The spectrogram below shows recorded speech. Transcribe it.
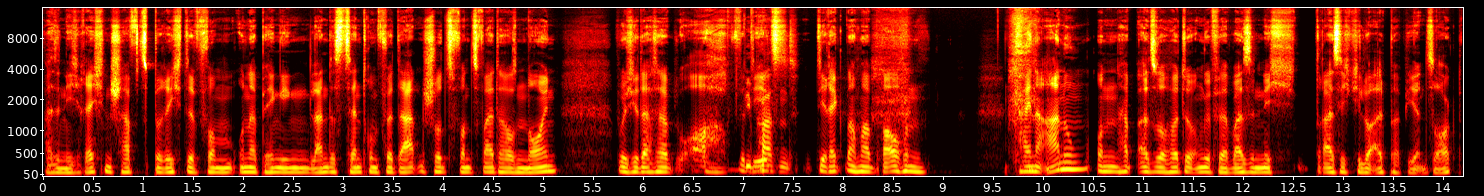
weiß ich nicht, Rechenschaftsberichte vom unabhängigen Landeszentrum für Datenschutz von 2009, wo ich gedacht habe, oh, wird die passend. direkt nochmal brauchen. Keine Ahnung und habe also heute ungefähr, weiß ich nicht, 30 Kilo Altpapier entsorgt.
